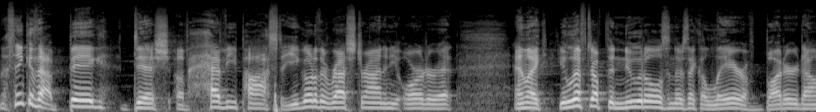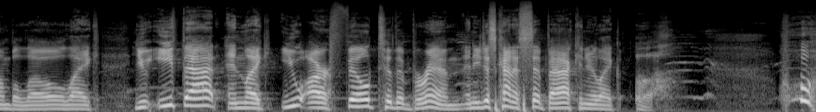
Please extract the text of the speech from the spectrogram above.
Now think of that big dish of heavy pasta. You go to the restaurant and you order it, and like you lift up the noodles and there's like a layer of butter down below. Like you eat that and like you are filled to the brim and you just kind of sit back and you're like, ugh. Whew,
